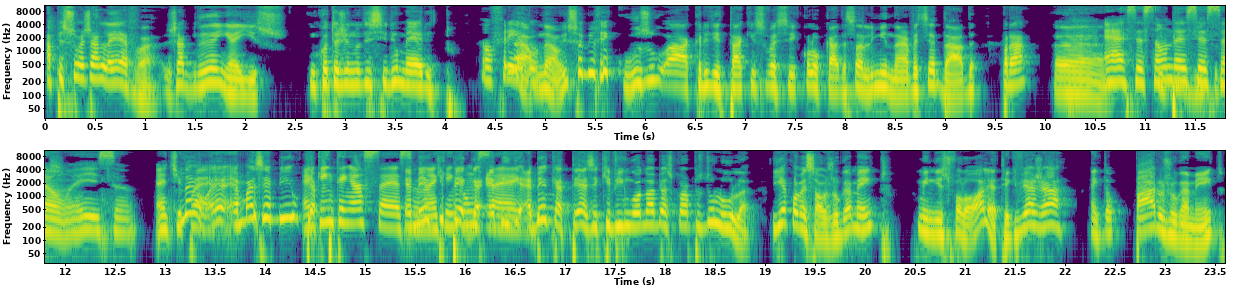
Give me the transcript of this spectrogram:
a pessoa já leva, já ganha isso, enquanto a gente não decide o mérito. Alfredo, Não, não, isso eu me recuso a acreditar que isso vai ser colocado, essa liminar vai ser dada para. É a exceção da exceção, é isso? É tipo. não, é, é, é, mas é meio que é quem tem acesso, é meio né? que quem pega, consegue. é, meio, é meio que a tese que vingou no habeas corpus do Lula. Ia começar o julgamento, o ministro falou: olha, tem que viajar. Ah, Então, para o julgamento.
